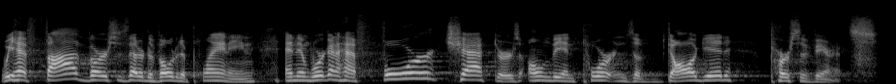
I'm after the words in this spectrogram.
We have five verses that are devoted to planning, and then we're going to have four chapters on the importance of dogged perseverance.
